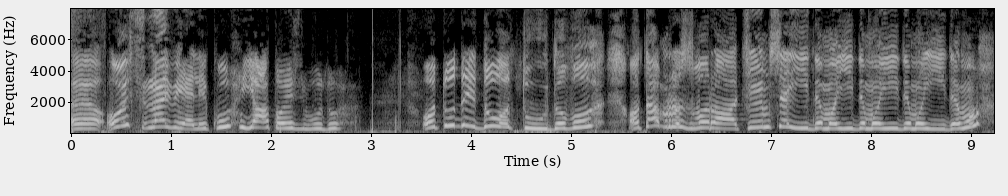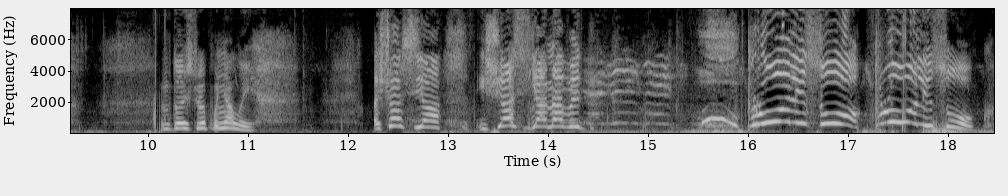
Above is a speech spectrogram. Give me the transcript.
Е, ось на велику. Я то буду. Отуди до отудово. Отам розворачуємося, їдемо, їдемо, їдемо, їдемо. Ну, то есть ви поняли. А зараз я. Зараз я навед. О, пролісок! Пролісок!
